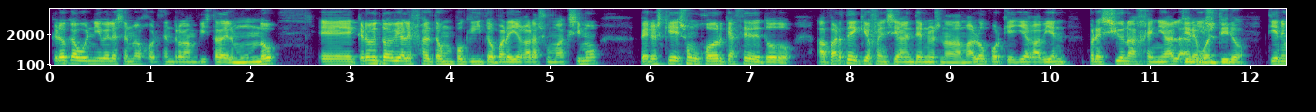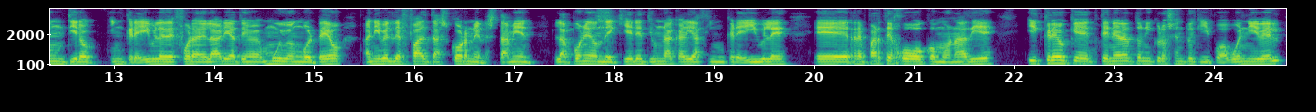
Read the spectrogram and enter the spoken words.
creo que a buen nivel es el mejor centrocampista del mundo. Eh, creo que todavía le falta un poquito para llegar a su máximo, pero es que es un jugador que hace de todo. Aparte de que ofensivamente no es nada malo, porque llega bien, presiona genial. Tiene buen tiro. Tiene un tiro increíble de fuera del área, tiene muy buen golpeo. A nivel de faltas, corners también, la pone donde quiere, tiene una calidad increíble, eh, reparte juego como nadie. Y creo que tener a Tony Cross en tu equipo a buen nivel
